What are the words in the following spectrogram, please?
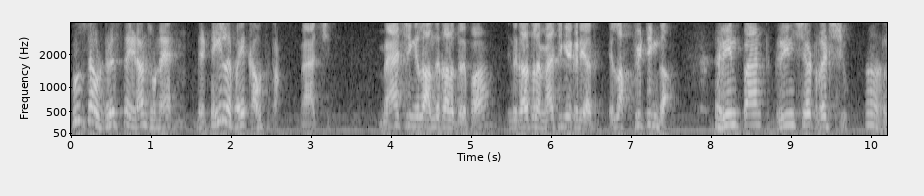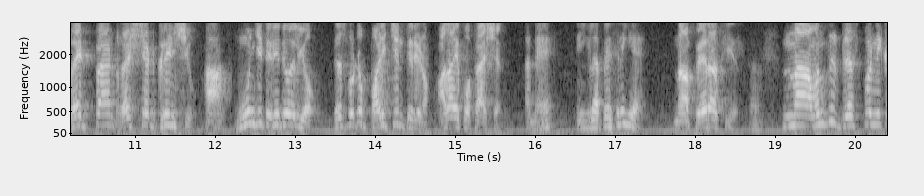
புதுசா ஒரு ட்ரெஸ் தைடான்னு சொன்னேன். இந்த டெய்லர் பைய கவுத்துட்டான். மேட்சிங் மேட்சிங் எல்லாம் அந்த காலத்துலப்பா இந்த காலத்துல மேட்சிங்கே கிடையாது. எல்லாம் ஃபிட்டிங் தான். Green pant green shirt red shoe. Red pant red shirt green shoe மூஞ்சி தெரியுதோ இல்லையோ? ட்ரெஸ் மட்டும் பளிச்சுன்னு தெரியணும். அதான் இப்போ ஃபேஷன் அண்ணே நீங்களா பேசுறீங்க? நான் பேராசிரியர். நான் வந்து ட்ரெஸ் பண்ணிக்க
